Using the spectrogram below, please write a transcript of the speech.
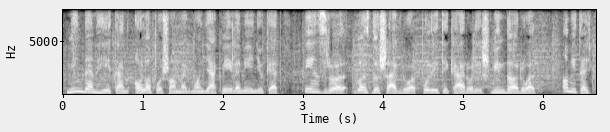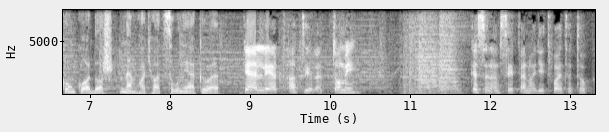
minden héten alaposan megmondják véleményüket pénzről, gazdaságról, politikáról és mindarról, amit egy Concordos nem hagyhat szó nélkül. Gellért, Attila, Tomi, köszönöm szépen, hogy itt voltatok.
